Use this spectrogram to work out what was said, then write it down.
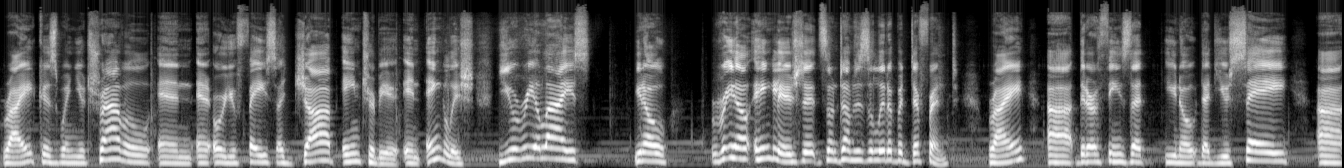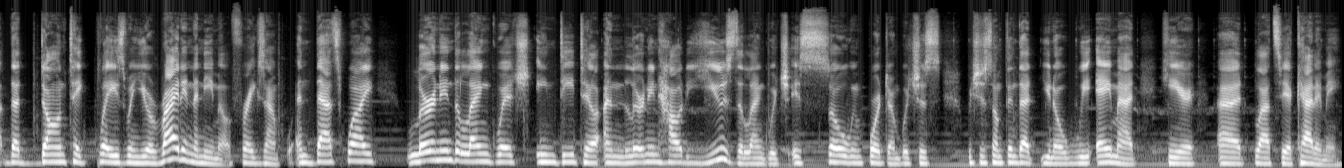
right? Because when you travel and, and or you face a job interview in English, you realize, you know, real English, it sometimes is a little bit different, right? Uh, there are things that you know that you say uh, that don't take place when you're writing an email, for example, and that's why learning the language in detail and learning how to use the language is so important, which is which is something that you know we aim at here at Platzi Academy.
